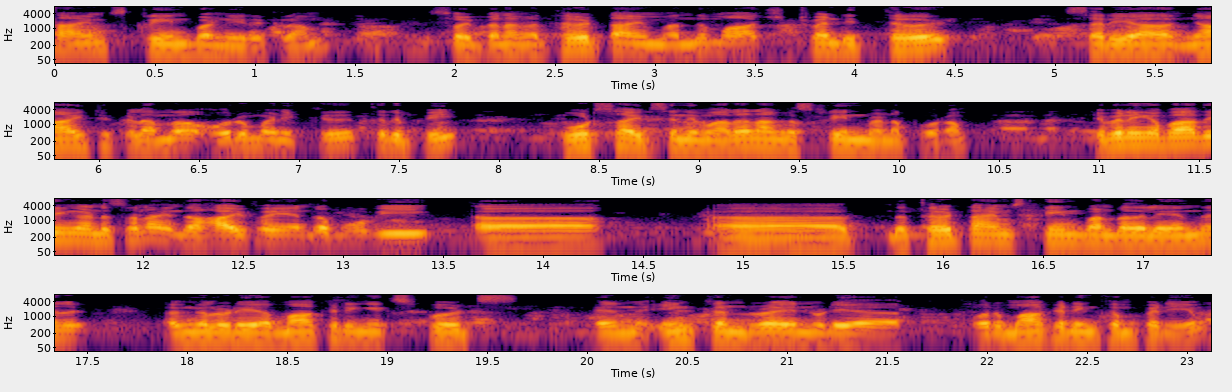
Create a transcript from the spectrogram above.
டைம் ஸ்க்ரீன் பண்ணியிருக்கிறோம். ஸோ இப்போ நாங்கள் தேர்ட் டைம் வந்து மார்ச் டுவெண்ட்டி தேர்ட் சரியா ஞாயிற்றுக்கிழமை ஒரு மணிக்கு திருப்பி வுட் சைட் சினிமாவில் நாங்கள் ஸ்க்ரீன் பண்ண போகிறோம் இப்போ நீங்கள் பார்த்தீங்கன்னு சொன்னால் இந்த ஹைஃபை என்ற மூவி இந்த தேர்ட் டைம் ஸ்க்ரீன் பண்ணுறதுலேருந்து எங்களுடைய மார்க்கெட்டிங் எக்ஸ்பர்ட்ஸ் என் இங்க்ன்ற என்னுடைய ஒரு மார்க்கெட்டிங் கம்பெனியும்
